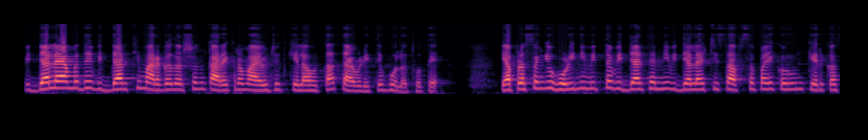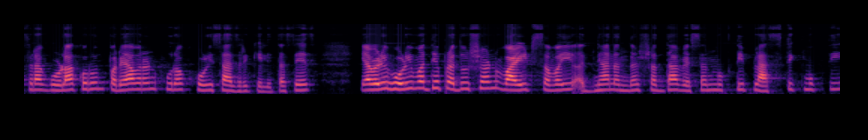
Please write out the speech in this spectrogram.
विद्यालयामध्ये विद्यार्थी मार्गदर्शन कार्यक्रम आयोजित केला होता त्यावेळी ते बोलत होते. या प्रसंगी होळीनिमित्त विद्यार्थ्यांनी विद्यालयाची साफसफाई करून केरकचरा गोळा करून पर्यावरणपूरक होळी साजरी केली. तसेच यावेळी होळीमध्ये प्रदूषण वाईट सवयी अज्ञान अंधश्रद्धा व्यसनमुक्ती प्लास्टिक मुक्ती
